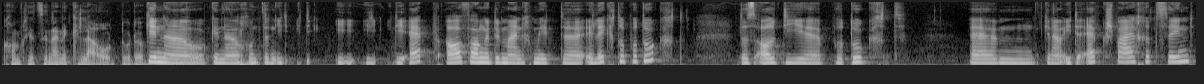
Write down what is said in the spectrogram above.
kommt jetzt in eine Cloud, oder? Genau, genau. Mhm. Kommt dann in, die App. Anfangen wir eigentlich mit äh, Elektroprodukten, dass all die äh, Produkte ähm, genau in der App gespeichert sind.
